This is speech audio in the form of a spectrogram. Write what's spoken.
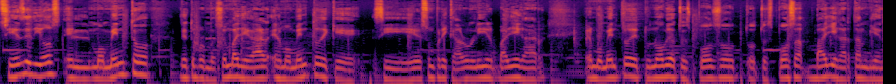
si es de Dios, el momento de tu promoción va a llegar, el momento de que si eres un predicador, un líder, va a llegar, el momento de tu novia, tu esposo o tu esposa va a llegar también.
